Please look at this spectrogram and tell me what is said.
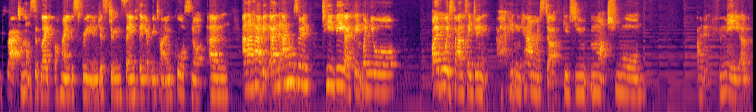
interact. I'm not sort of like behind the screen and just doing the same thing every time. Of course not. Um, and I have it, and, and also in TV, I think when you're, I've always found, say, doing hidden camera stuff gives you much more. I don't. For me, a,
